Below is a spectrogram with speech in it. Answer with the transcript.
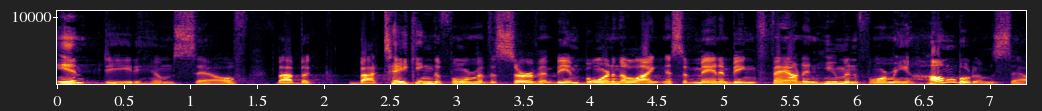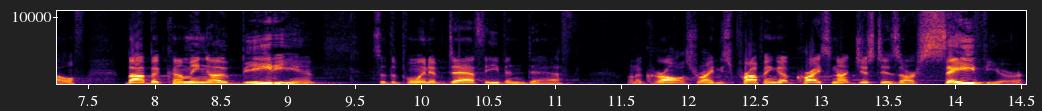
emptied himself by, by taking the form of a servant, being born in the likeness of man, and being found in human form, he humbled himself by becoming obedient to the point of death, even death on a cross, right? He's propping up Christ not just as our Savior,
